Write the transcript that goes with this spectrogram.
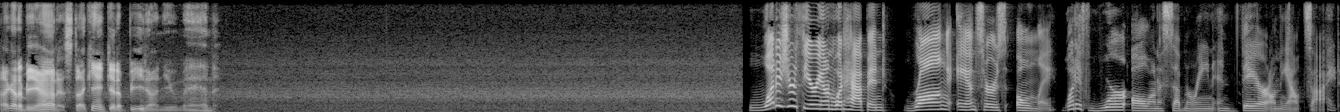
I gotta be honest, I can't get a beat on you, man. What is your theory on what happened? Wrong answers only. What if we're all on a submarine and they're on the outside?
